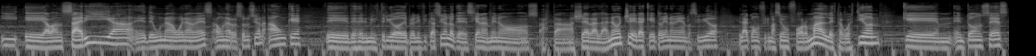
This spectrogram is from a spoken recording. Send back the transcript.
y eh, avanzaría de una buena vez a una resolución, aunque desde el Ministerio de Planificación lo que decían al menos hasta ayer a la noche era que todavía no habían recibido la confirmación formal de esta cuestión, que mm, entonces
